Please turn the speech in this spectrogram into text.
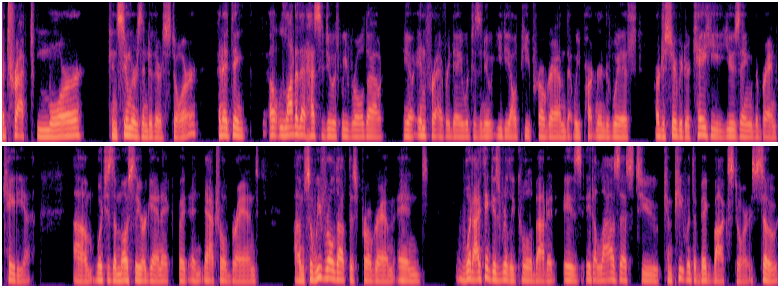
attract more consumers into their store. And I think a lot of that has to do with we rolled out, you know, Infra Everyday, which is a new EDLP program that we partnered with our distributor KeHE using the brand Cadia, um, which is a mostly organic but a natural brand. Um, so we've rolled out this program, and what I think is really cool about it is it allows us to compete with the big box stores. So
